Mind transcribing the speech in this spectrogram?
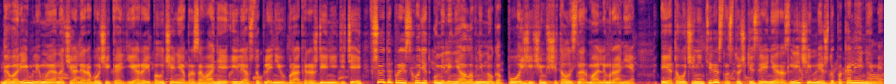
Говорим ли мы о начале рабочей карьеры и получении образования или о вступлении в брак и рождении детей, все это происходит у миллениалов немного позже, чем считалось нормальным ранее. И это очень интересно с точки зрения различий между поколениями.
